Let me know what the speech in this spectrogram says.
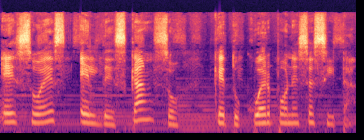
Eso es el descanso que tu cuerpo necesita.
